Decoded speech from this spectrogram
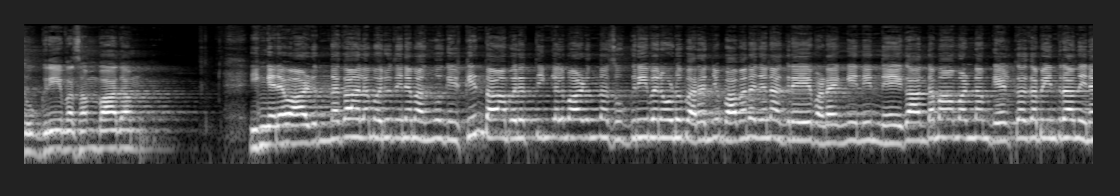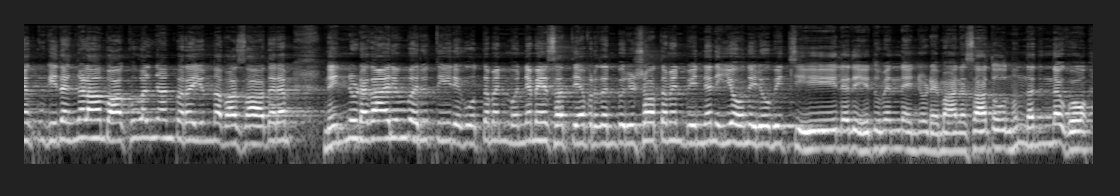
സുഗ്രീവ സംവാദം. ഇങ്ങനെ വാഴുന്ന കാലം ഒരു ദിനം അങ്ങു കിഷ്കിന്താപുരത്തിങ്കൽ വാഴുന്ന സുഗ്രീവനോട് പറഞ്ഞു പവനജൻ അഗ്രേ വണങ്ങി നിന്നേകാന്തമാവണ്ണം കേൾക്ക കവീന്ദ്ര നിനക്കു ഹിതങ്ങളാം വാക്കുകൾ ഞാൻ പറയുന്ന വസാദരം. നിന്നുടെ കാര്യം വരുത്തി രഘുത്തമൻ മുന്നമേ സത്യവ്രതൻ പുരുഷോത്തമൻ പിന്നെ നീയോ നിരൂപിച്ചീലതേതുമെന്ന് എന്നുടെ മാനസാ തോന്നുന്നതിന്നകോ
